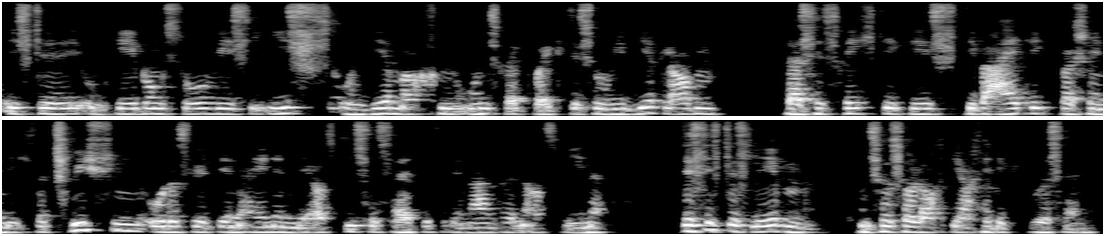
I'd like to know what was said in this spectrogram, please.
ist die Umgebung so, wie sie ist und wir machen unsere Projekte so, wie wir glauben, dass es richtig ist. Die Wahrheit liegt wahrscheinlich dazwischen oder für den einen mehr auf dieser Seite, für den anderen auf jener. Das ist das Leben und so soll auch die Architektur sein.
